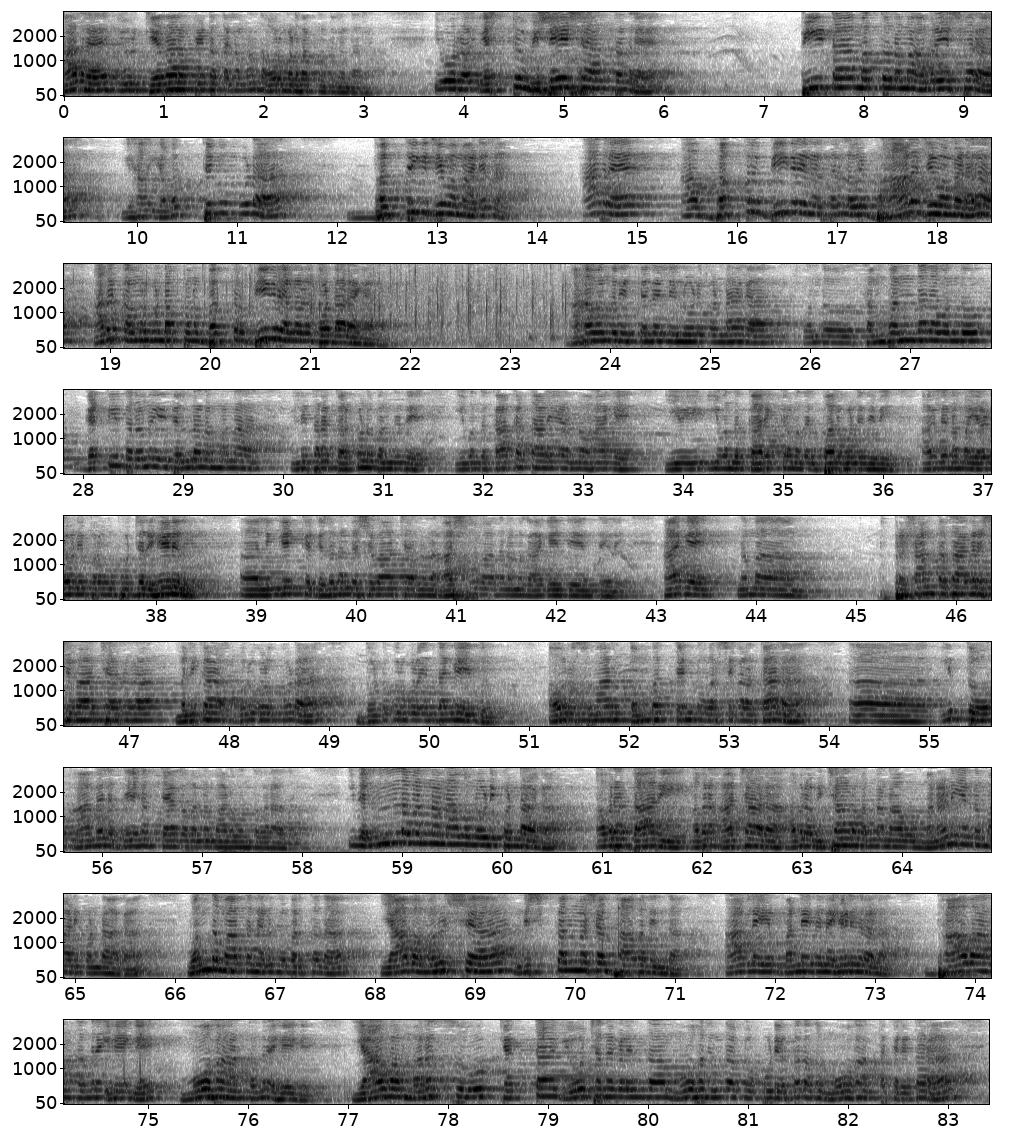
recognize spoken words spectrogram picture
ಆದರೆ ಇವರು ಕೇದಾರ ಪೀಠ ತಗೊಂಬಂದು ಅವ್ರ ಮಠದಾಗ ಕುಂತ್ಕೊಂಡಾರೆ. ಇವರು ಎಷ್ಟು ವಿಶೇಷ ಅಂತಂದ್ರೆ ಪೀಠ ಮತ್ತು ನಮ್ಮ ಅಮರೇಶ್ವರ ಯಾವತ್ತಿಗೂ ಕೂಡ ಭಕ್ತರಿಗೆ ಜೀವ ಮಾಡಿಲ್ಲ. ಆದರೆ ಆ ಭಕ್ತರು ಬೀಗರು ಏನಿರ್ತಾರಲ್ಲ, ಅವ್ರಿಗೆ ಬಹಳ ಜೀವ ಮಾಡ್ಯಾರ. ಅದಕ್ಕೆ ಅಮರಗುಂಡಪ್ಪನ ಭಕ್ತರು ಬೀಗರು ಎಲ್ಲರೂ ದೊಡ್ಡವರಾಗ್ಯಾರ. ಆ ಒಂದು ನಿಟ್ಟಿನಲ್ಲಿ ನೋಡಿಕೊಂಡಾಗ ಒಂದು ಸಂಬಂಧದ ಒಂದು ಗಟ್ಟಿತನನು ಇದೆಲ್ಲ ನಮ್ಮನ್ನ ಇಲ್ಲಿ ತನಕ ಕರ್ಕೊಂಡು ಬಂದಿದೆ. ಈ ಒಂದು ಕಾಕತಾಳೀಯ ಅನ್ನೋ ಹಾಗೆ ಈ ಈ ಒಂದು ಕಾರ್ಯಕ್ರಮದಲ್ಲಿ ಪಾಲ್ಗೊಂಡಿದ್ದೀವಿ. ಆಗಲೇ ನಮ್ಮ ಎರಡೋಣಿ ಪರಮ ಪೂಜ್ಯರು ಹೇಳಿದರು ಲಿಂಗೈಕ್ಯ ಗಜದಂಡ ಶಿವಾಚಾರ್ಯರ ಆಶೀರ್ವಾದ ನಮಗಾಗೈತೆ ಅಂತೇಳಿ. ಹಾಗೆ ನಮ್ಮ ಪ್ರಶಾಂತ ಸಾಗರ ಶಿವಾಚಾರ್ಯರ ಮಲ್ಲಿಕಾ ಗುರುಗಳು ಕೂಡ ದೊಡ್ಡ ಗುರುಗಳು ಇದ್ದಂಗೆ ಇದ್ದರು ಅವರು ಸುಮಾರು ತೊಂಬತ್ತೆಂಟು ವರ್ಷಗಳ ಕಾಲ ಇದ್ದು ಆಮೇಲೆ ದೇಹ ತ್ಯಾಗವನ್ನು ಮಾಡುವಂಥವರಾದರು ಇವೆಲ್ಲವನ್ನ ನಾವು ನೋಡಿಕೊಂಡಾಗ ಅವರ ದಾರಿ, ಅವರ ಆಚಾರ, ಅವರ ವಿಚಾರವನ್ನ ನಾವು ಮನನೆಯನ್ನು ಮಾಡಿಕೊಂಡಾಗ ಒಂದು ಮಾತು ನೆನಪು ಬರ್ತದ, ಯಾವ ಮನುಷ್ಯ ನಿಷ್ಕಲ್ಮಶ ಭಾವದಿಂದ, ಆಗ್ಲೇ ಮೊನ್ನೆ ದಿನ ಹೇಳಿದ್ರಲ್ಲ, ಭಾವ ಅಂತಂದ್ರೆ ಹೇಗೆ? ಮೋಹ ಅಂತಂದ್ರೆ ಹೇಗೆ? ಯಾವ ಮನಸ್ಸು ಕೆಟ್ಟ ಯೋಚನೆಗಳಿಂದ ಮೋಹದಿಂದ ಕೂಡಿರ್ತದ, ಅದು ಮೋಹ ಅಂತ ಕರೀತಾರ.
